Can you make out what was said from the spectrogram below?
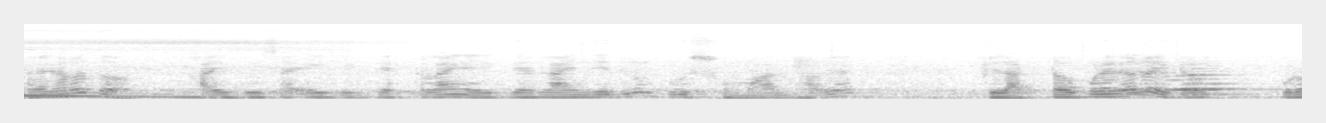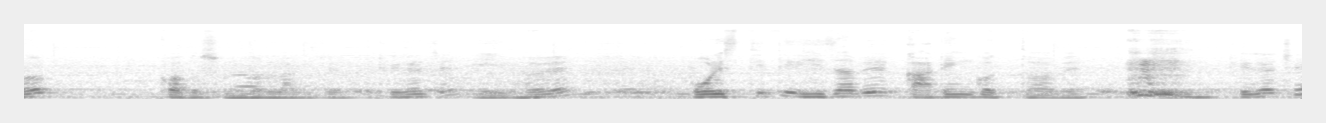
হয়ে গেল তো? খালি দুই সাইড এই দিক দিয়ে একটা লাইন এই দিক দিয়ে লাইন দিয়ে দিলাম, পুরো সমানভাবে ফ্ল্যাটটাও পড়ে গেল, এটাও পুরো কত সুন্দর লাগছে, ঠিক আছে? এইভাবে পরিস্থিতির হিসাবে কাটিং করতে হবে, ঠিক আছে?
